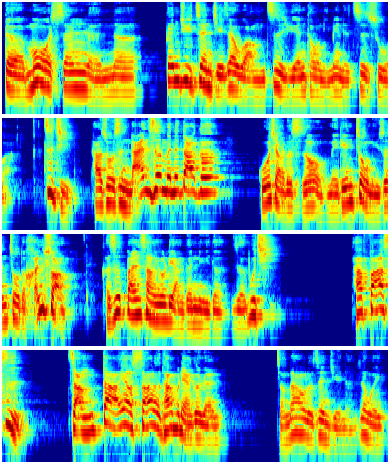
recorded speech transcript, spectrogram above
的陌生人呢？根据郑杰在网志源头里面的自述啊，自己他说是男生们的大哥。国小的时候，每天揍女生揍的很爽，可是班上有两个女的惹不起，他发誓长大要杀了他们两个人。长大后的郑杰呢，认为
